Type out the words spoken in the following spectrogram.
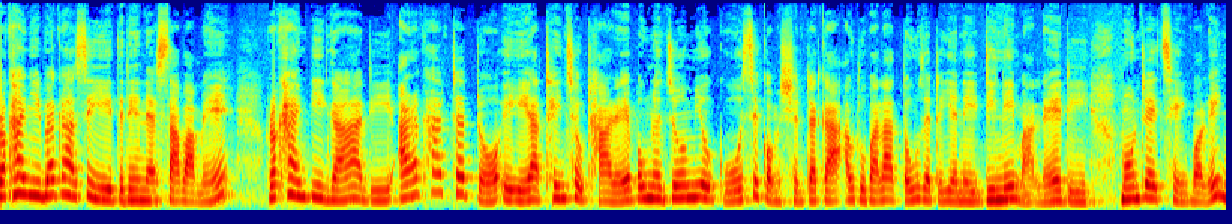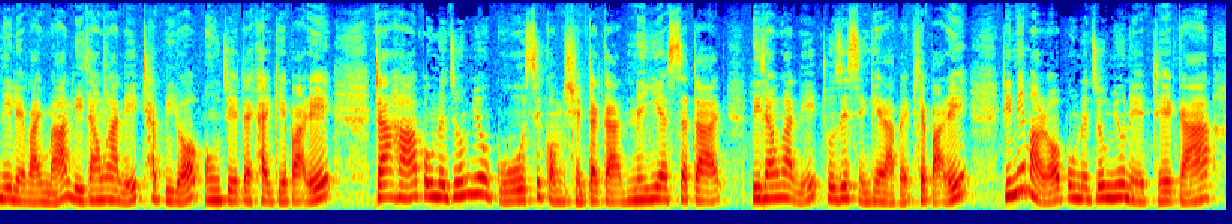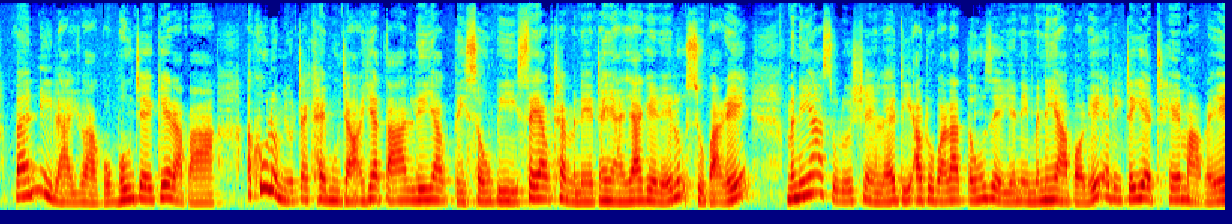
ရခိုင်ပြည်ဘက်ကစီရေးသတင်းနဲ့စပါမယ်ရခိုင်ပြည်ကဒီအာရခတက်တော် AA ကထိန်းချုပ်ထားတဲ့ပုံနှကျွန်းမြို့ကိုစစ်ကော်မရှင်တပ်ကအောက်တိုဘာလ31ရက်နေ့ဒီနေ့မှာလဲဒီမွန်တက်ချိန်ပေါ့လေနေ့လယ်ပိုင်းမှာလေကြောင်းကနေထပ်ပြီးတော့ပုံကျဲတိုက်ခိုက်ခဲ့ပါတယ်ဒါဟာပုံနှကျွန်းမြို့ကိုစစ်ကော်မရှင်တပ်ကနှစ်ရက်ဆက်တိုက်လေကြောင်းကနေထိုးစစ်ဆင်ခဲ့တာပဲဖြစ်ပါတယ်ဒီနေ့မှာတော့ပုံနှကျွန်းမြို့နယ်တဲကပန်းနီလာရွာကိုပုံကျဲခဲ့တာပါအခုလိုမျိုးတိုက်ခိုက်မှုကြောင့်အရက်သား၄ယောက်သေဆုံးပြီး10ယောက်ထပ်မံဒဏ်ရာရခဲ့တယ်လို့ဆိုပါတယ်မနေ့ကဆိုလို့ရှိရင်လည်းဒီအောက်တိုဘာလ30ရက်နေ့မနေ့ကပေါ့လေအဲ့ဒီတရက်แท้မှာပဲ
